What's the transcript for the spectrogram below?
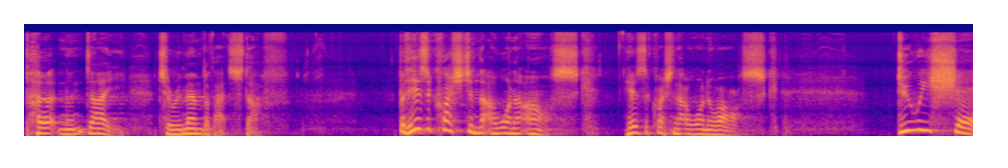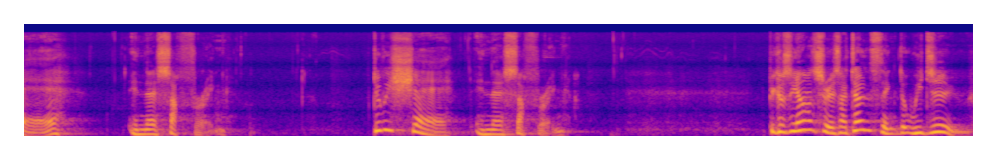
pertinent day to remember that stuff. But here's a question that I want to ask. Here's the question that I want to ask Do we share in their suffering? Do we share in their suffering? Because the answer is, I don't think that we do.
